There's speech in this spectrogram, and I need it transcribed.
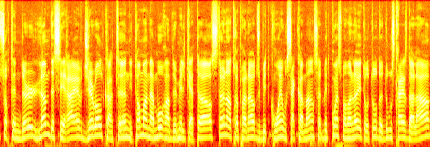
sur Tinder l'homme de ses rêves, Gerald Cotton. Il tombe en amour en 2014. C'est un entrepreneur du Bitcoin où ça commence. Le Bitcoin à ce moment-là est autour de 12-13 dollars.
